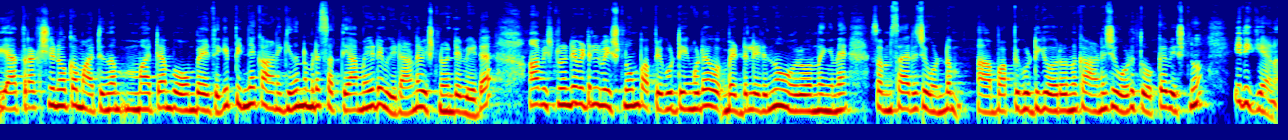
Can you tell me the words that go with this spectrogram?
യാത്രാക്ഷീണമൊക്കെ മാറ്റുന്ന മാറ്റാൻ പോകുമ്പോഴത്തേക്ക് പിന്നെ കാണിക്കുന്നത് നമ്മുടെ സത്യാമ്മയുടെ വീടാണ് വിഷ്ണുവിന്റെ വീട്. ആ വിഷ്ണുവിന്റെ വീട്ടിൽ വിഷ്ണുവും പപ്പിക്കുട്ടിയും കൂടെ ബെഡിലിരുന്ന് ഓരോന്നും ഇങ്ങനെ സംസാരിച്ചു കൊണ്ടും ആ, പപ്പിക്കുട്ടിക്ക് ഓരോന്ന് കാണിച്ചു കൊടുത്തും ഒക്കെ വിഷ്ണു ഇരിക്കുകയാണ്.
